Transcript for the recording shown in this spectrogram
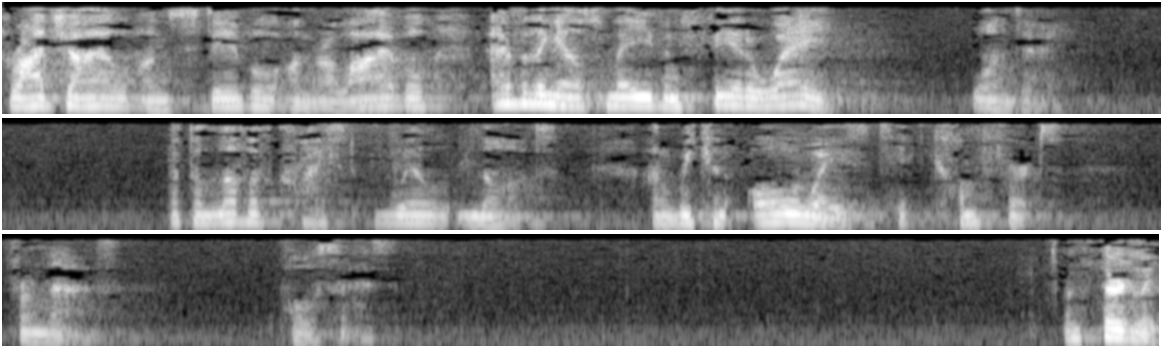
fragile, unstable, unreliable. Everything else may even fade away one day. But the love of Christ will not. And we can always take comfort from that, Paul says. And thirdly,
